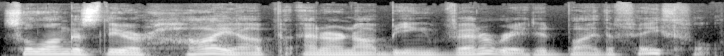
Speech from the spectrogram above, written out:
so long as they are high up and are not being venerated by the faithful.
